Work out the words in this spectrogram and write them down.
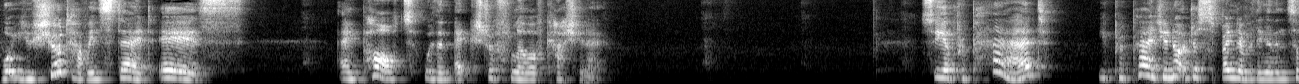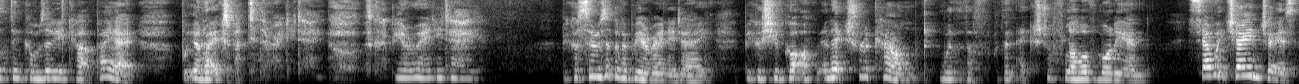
What you should have instead is a pot with an extra flow of cash in it. So you're prepared you're prepared. You're not just spend everything and then something comes in and you can't pay it. But you're not expecting the rainy day. Oh, there's going to be a rainy day. Because there isn't going to be a rainy day. Because you've got an extra account with, the, with an extra flow of money in. See how it changes?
